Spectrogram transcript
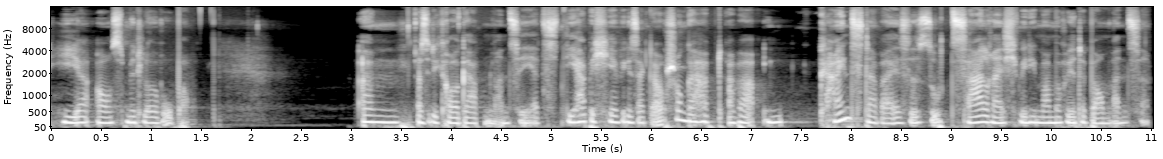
hier aus Mitteleuropa. Ähm, also die graue Gartenwanze jetzt. Die habe ich hier, wie gesagt, auch schon gehabt, aber in keinster Weise so zahlreich wie die marmorierte Baumwanze.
